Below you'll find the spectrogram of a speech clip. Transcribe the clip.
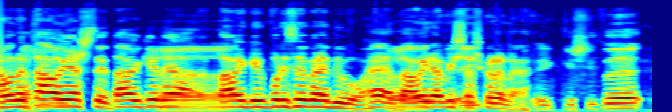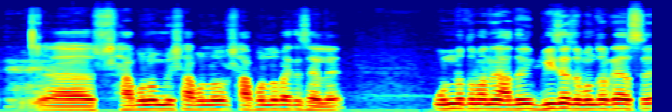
আমাদের আসছে এটা পরিচয় করে দিব। হ্যাঁ বিশ্বাস করে না। এই কৃষিতে স্বাবলম্বী সাফল্য সাফল্য পাইতে চাইলে উন্নত মানের আধুনিক বীজের যেমন দরকার আছে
